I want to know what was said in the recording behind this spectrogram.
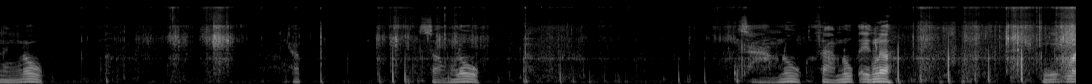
หนึ่งลูกครับสองลูกสามลูกสามลูกเองเลยมีอีกไหม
